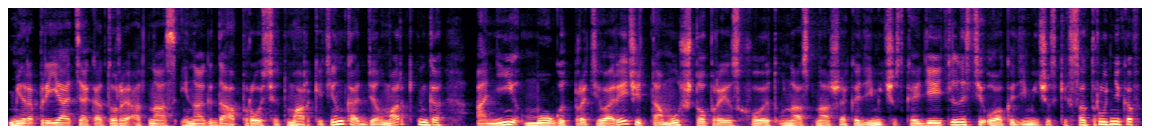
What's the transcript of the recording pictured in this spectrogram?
мероприятия, которые от нас иногда просит маркетинг, отдел маркетинга, они могут противоречить тому, что происходит у нас в нашей академической деятельности, у академических сотрудников.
